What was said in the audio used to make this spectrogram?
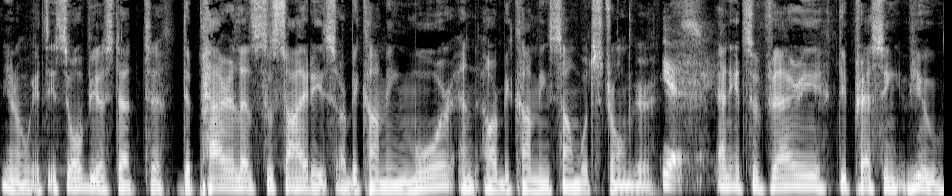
you know, it's, it's obvious that uh, the parallel societies are becoming more and are becoming somewhat stronger. Yes. And it's a very depressing view.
